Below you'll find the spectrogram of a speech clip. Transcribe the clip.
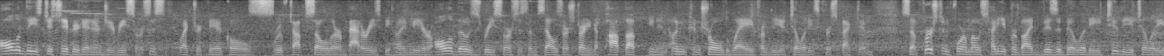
all of these distributed energy resources, electric vehicles, rooftop solar, batteries behind meter, all of those resources themselves are starting to pop up in an uncontrolled way from the utilities perspective. So, first and foremost, how do you provide visibility? Visibility to the utility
